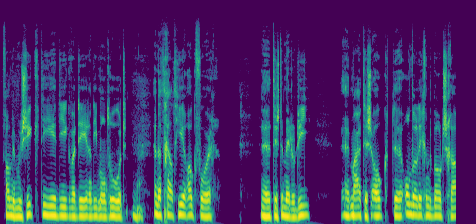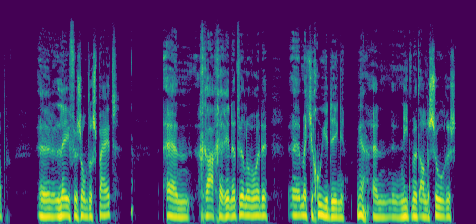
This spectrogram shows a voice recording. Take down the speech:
van de muziek die, die ik waardeer en die me ontroert. En dat geldt hier ook voor. Eh, het is de melodie, eh, maar het is ook de onderliggende boodschap. leven zonder spijt. En graag herinnerd willen worden met je goede dingen. Ja. En niet met alle sores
